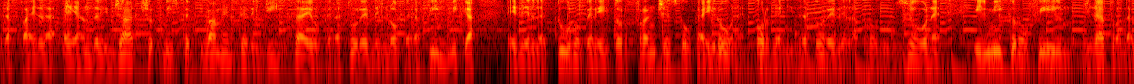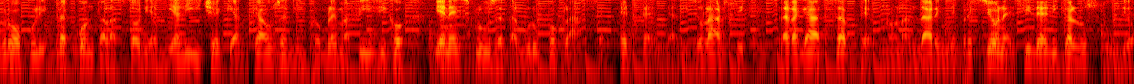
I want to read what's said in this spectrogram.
Raffaella e Andre Giaccio, rispettivamente regista e operatore dell'opera filmica, e del tour operator Francesco Cairone, organizzatore della produzione. Il microfilm, girato ad Agropoli, racconta la storia di Alice che a causa di un problema fisico viene esclusa dal gruppo classe e tende ad isolarsi. La ragazza, per non andare in depressione, si dedica allo studio.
